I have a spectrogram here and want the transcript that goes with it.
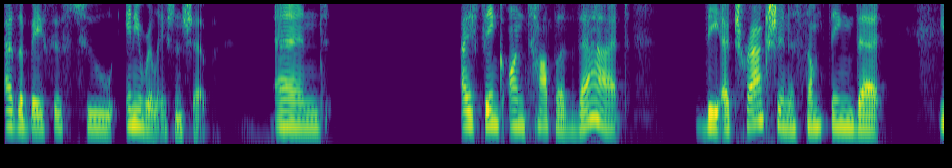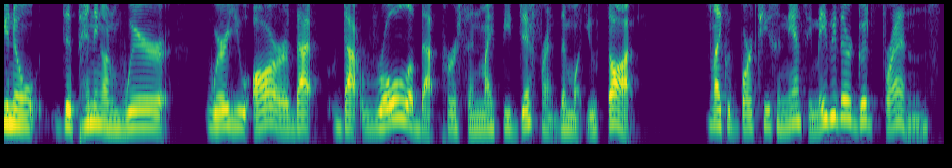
as a basis to any relationship. And I think on top of that, the attraction is something that, you know, depending on where where you are, that that role of that person might be different than what you thought. Like with Bartise and Nancy, maybe they're good friends.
